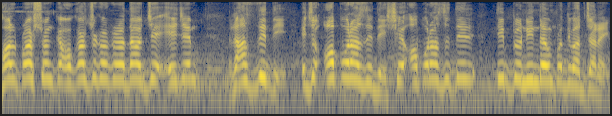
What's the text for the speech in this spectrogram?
হল প্রশাসনকে অকার্যকর করে দেওয়ার যে এই যে রাজনীতি, এই যে অপরাজনীতি, সেই অপরাজনীতির তীব্র নিন্দা এবং প্রতিবাদ জানাই।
